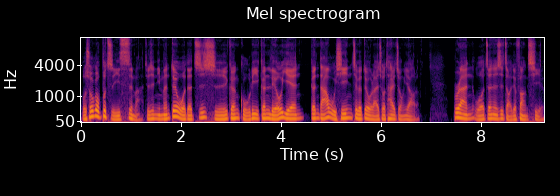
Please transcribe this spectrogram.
我说过不止一次嘛，就是你们对我的支持、跟鼓励、跟留言、跟打五星，这个对我来说太重要了。不然我真的是早就放弃了。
